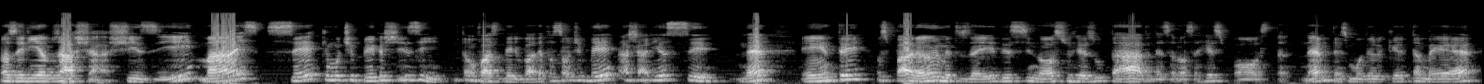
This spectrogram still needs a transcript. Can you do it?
nós iríamos achar xi mais c que multiplica xi. Então, faço a derivada da função de b, acharia c, né? Entre os parâmetros aí desse nosso resultado, dessa nossa resposta, né? Então, esse modelo aqui ele também é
